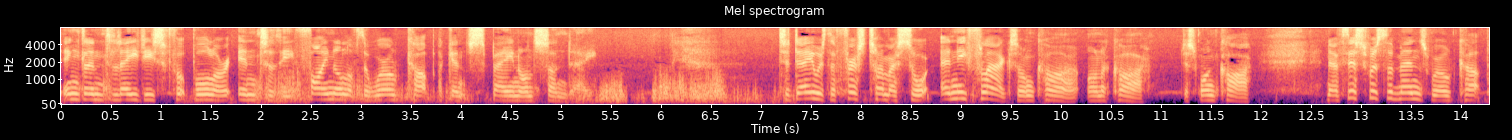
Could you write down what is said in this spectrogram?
England ladies football are into the final of the World Cup against Spain on Sunday. Today was the first time I saw any flags on car on a car, just one car. Now if this was the men's World Cup,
